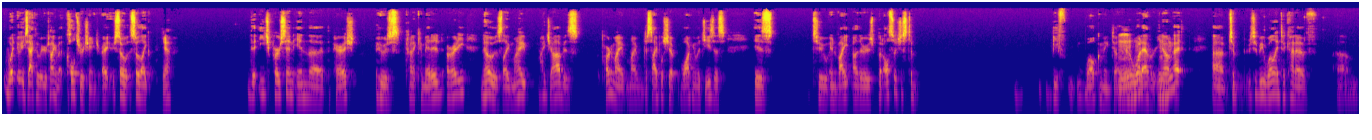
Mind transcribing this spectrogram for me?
what exactly what you're talking about? Culture change, right? So so like Yeah. That each person in the the parish who's kind of committed already knows like my my job is part of my my discipleship walking with Jesus is to invite others but also just to be welcoming to others or whatever you know Mhm. I, uh, to to be willing to kind of um,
